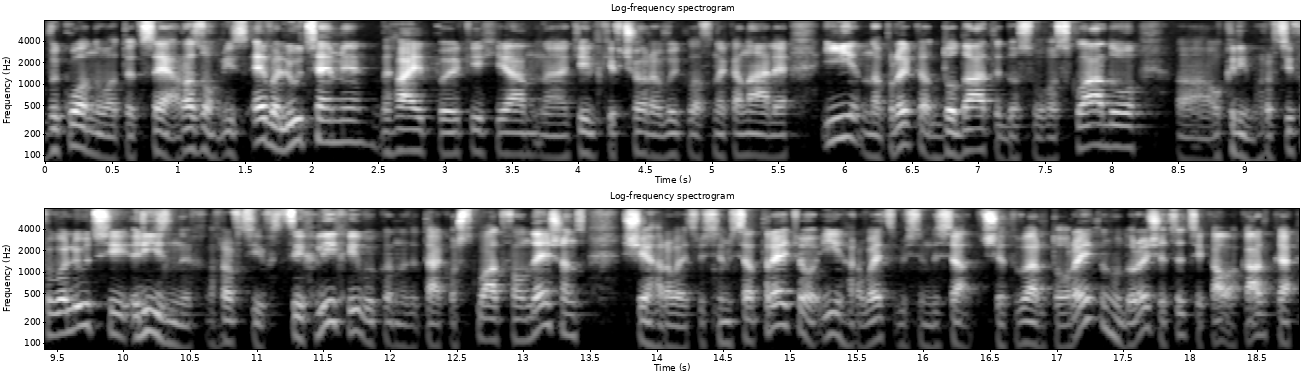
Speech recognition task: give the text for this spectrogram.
виконувати це разом із еволюціями, гайд, по яких я тільки вчора виклав на каналі, і, наприклад, додати до свого складу, окрім гравців еволюції, різних гравців з цих ліг і виконати також склад Foundations, ще гравець 83-го і гравець 84-го рейтингу. До речі, це цікава картка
